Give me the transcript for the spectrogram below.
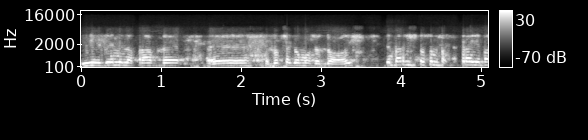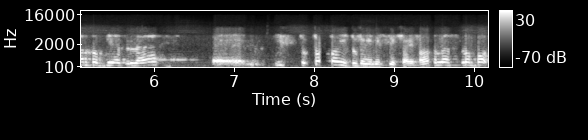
nie wiemy naprawdę e, do czego może dojść. Tym bardziej, że to są kraje bardzo biedne, e, i to, to jest duże niebezpieczeństwo. Natomiast no, bo,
